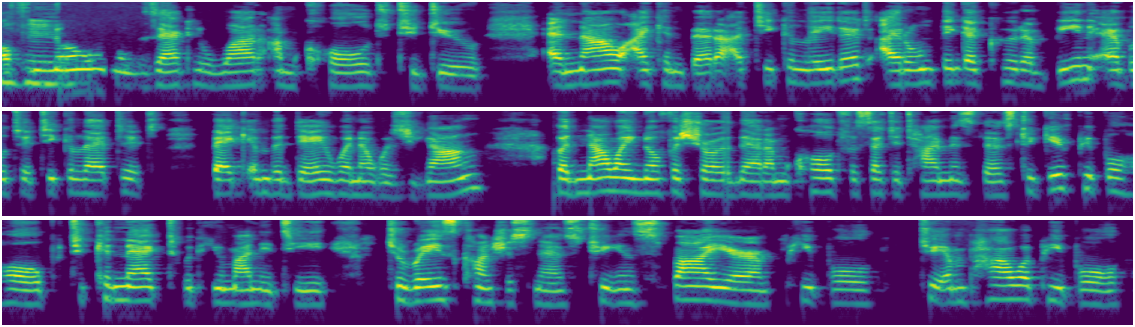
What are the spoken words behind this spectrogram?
of mm-hmm. knowing exactly what I'm called to do. And now I can better articulate it. I don't think I could have been able to articulate it back in the day when I was young. But now I know for sure that I'm called for such a time as this to give people hope, to connect with humanity, to raise consciousness, to inspire people, to empower people,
